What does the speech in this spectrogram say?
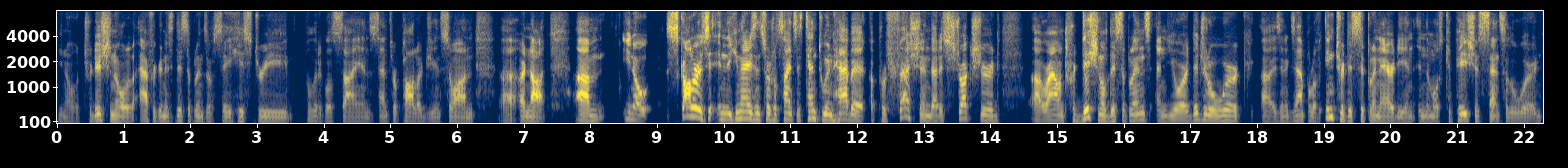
you know traditional africanist disciplines of say history political science anthropology and so on uh, are not. Um, you know scholars in the humanities and social sciences tend to inhabit a profession that is structured around traditional disciplines, and your digital work uh, is an example of interdisciplinarity in, in the most capacious sense of the word.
